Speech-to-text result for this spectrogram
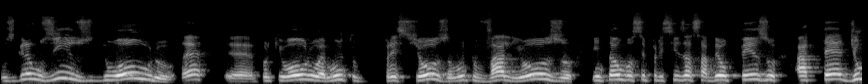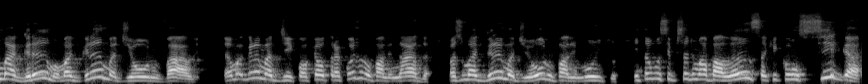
os grãozinhos do ouro, né, é, porque o ouro é muito precioso, muito valioso, então você precisa saber o peso até de uma grama, uma grama de ouro vale. É uma grama de qualquer outra coisa não vale nada, mas uma grama de ouro vale muito. Então você precisa de uma balança que consiga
